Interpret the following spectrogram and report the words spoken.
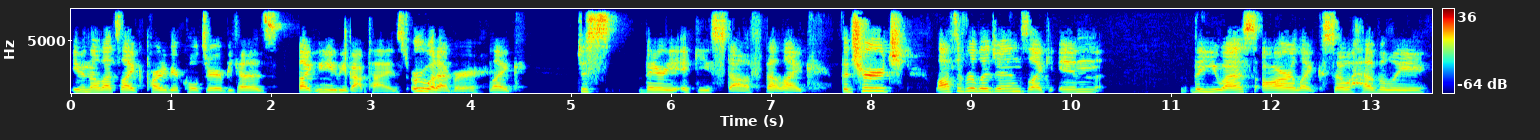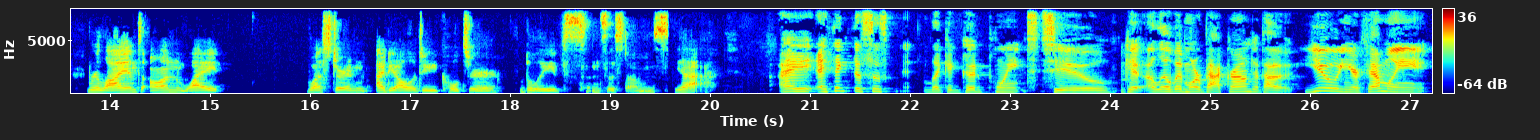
even though that's like part of your culture, because like you need to be baptized or whatever. Like just very icky stuff that like the church, lots of religions like in the US are like so heavily reliant on white Western ideology, culture, beliefs, and systems. Yeah. I, I think this is like a good point to get a little bit more background about you and your family.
